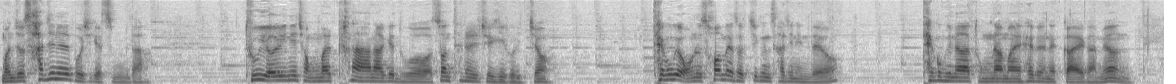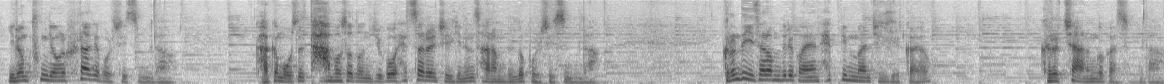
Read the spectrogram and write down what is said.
먼저 사진을 보시겠습니다. 두 여인이 정말 편안하게 누워 선탠을 즐기고 있죠. 태국의 어느 섬에서 찍은 사진인데요. 태국이나 동남아의 해변가에 가면 이런 풍경을 흔하게 볼 수 있습니다. 가끔 옷을 다 벗어 던지고 햇살을 즐기는 사람들도 볼 수 있습니다. 그런데 이 사람들이 과연 햇빛만 즐길까요? 그렇지 않은 것 같습니다.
